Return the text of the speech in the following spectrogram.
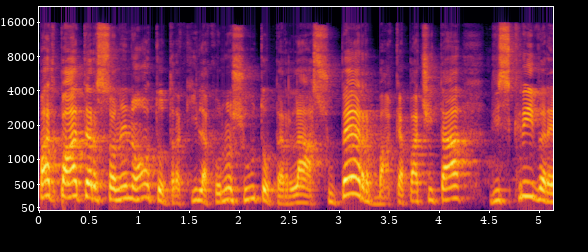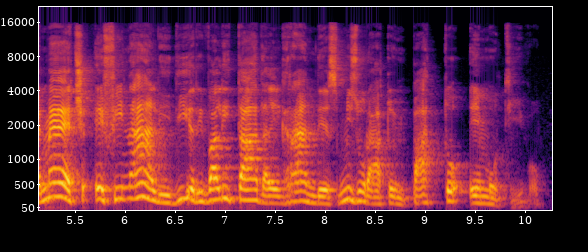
Pat Patterson è noto tra chi l'ha conosciuto per la superba capacità di scrivere match e finali di rivalità dal grande e smisurato impatto emotivo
